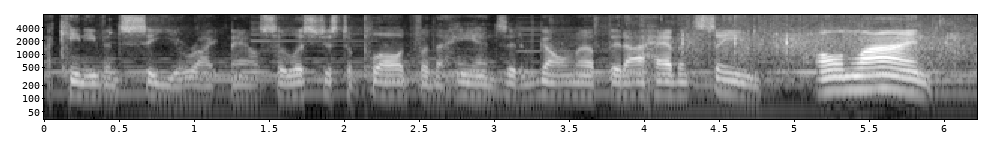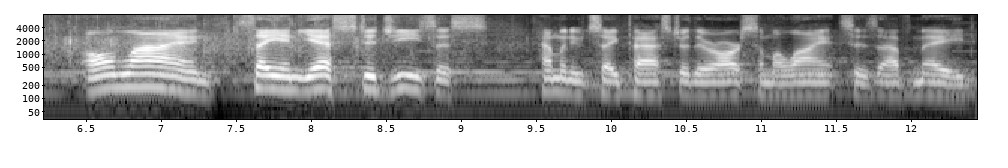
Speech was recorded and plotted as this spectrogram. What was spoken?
I can't even see you right now. So let's just applaud for the hands that have gone up that I haven't seen. Online, online, saying yes to Jesus. How many would say, Pastor, there are some alliances I've made?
